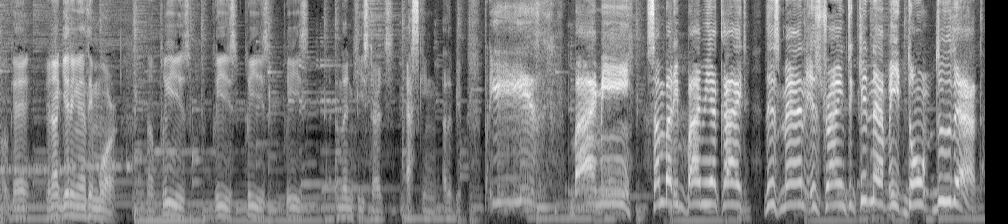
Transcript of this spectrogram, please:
Okay? You're not getting anything more. No, please, please, please, please. And then he starts asking other people, Please, buy me! Somebody buy me a kite! This man is trying to kidnap me! Don't do that!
